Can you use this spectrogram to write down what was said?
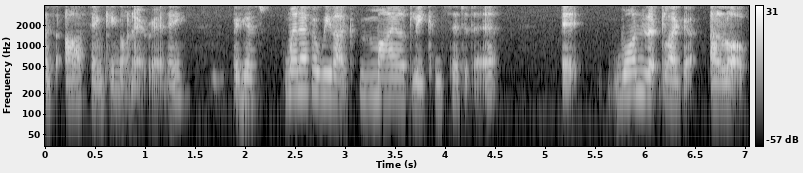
as our thinking on it, really, because whenever we like mildly considered it, it one looked like a, a lot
